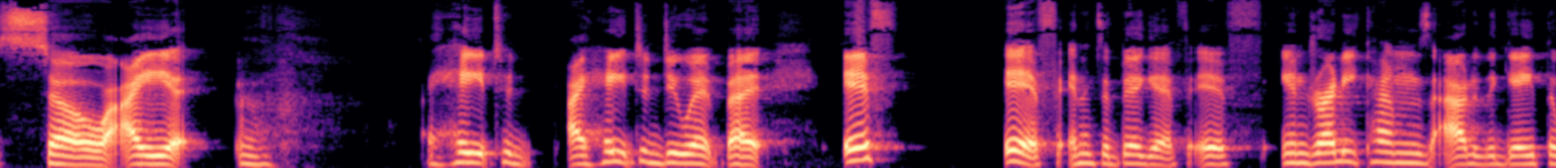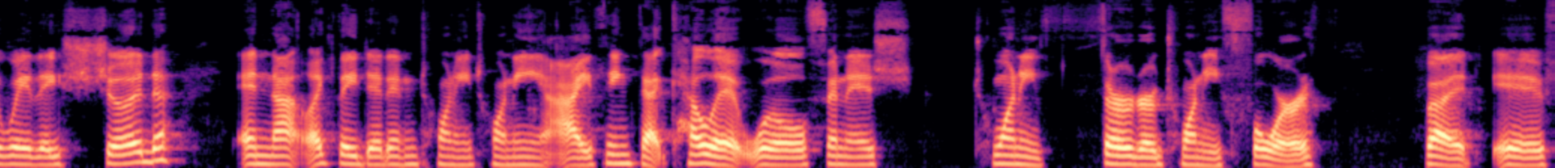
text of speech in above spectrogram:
So I I hate to I hate to do it, but if if and it's a big if if Andretti comes out of the gate the way they should and not like they did in 2020, I think that Kellett will finish 23rd or 24th. But if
